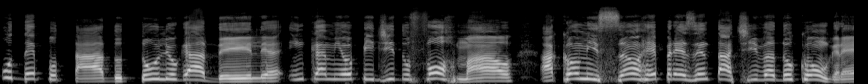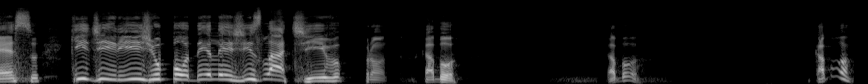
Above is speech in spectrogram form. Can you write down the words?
o deputado Túlio Gadelha encaminhou pedido formal à comissão representativa do Congresso, que dirige o poder legislativo. Pronto, acabou. Acabou. Acabou.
